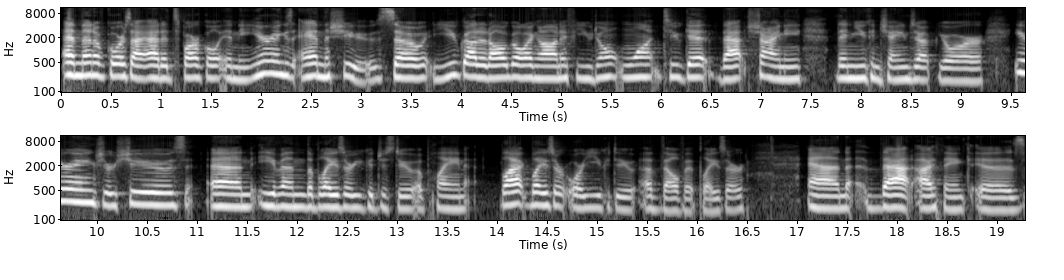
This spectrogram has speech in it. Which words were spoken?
And then, of course, I added sparkle in the earrings and the shoes. So you've got it all going on. If you don't want to get that shiny, then you can change up your earrings, your shoes, and even the blazer. You could just do a plain black blazer or you could do a velvet blazer. And that I think is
